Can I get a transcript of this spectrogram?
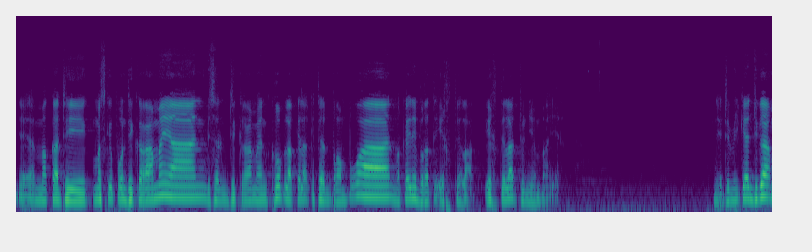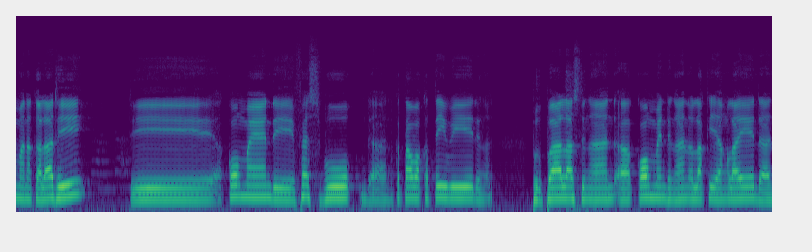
ya, maka di meskipun di keramaian, misalnya di keramaian grup laki-laki dan perempuan, maka ini berarti ikhtilat, ikhtilat dunia maya. Ya, demikian juga manakala di di komen di Facebook dan ketawa ketiwi dengan berbalas dengan uh, komen dengan lelaki yang lain dan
